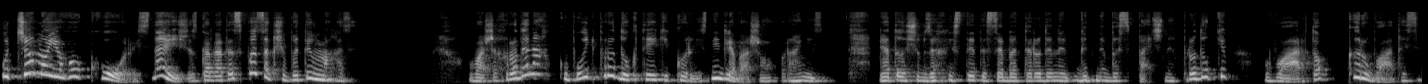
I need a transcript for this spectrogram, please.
У чому його користь? Навіщо складати список, щоб йти в магазин? У ваших родинах купують продукти, які корисні для вашого організму. Для того, щоб захистити себе та родини від небезпечних продуктів, варто керуватися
